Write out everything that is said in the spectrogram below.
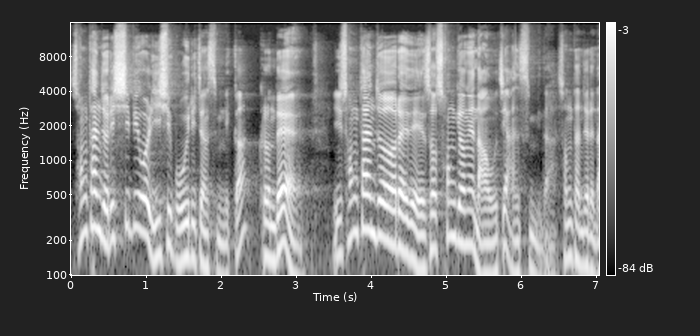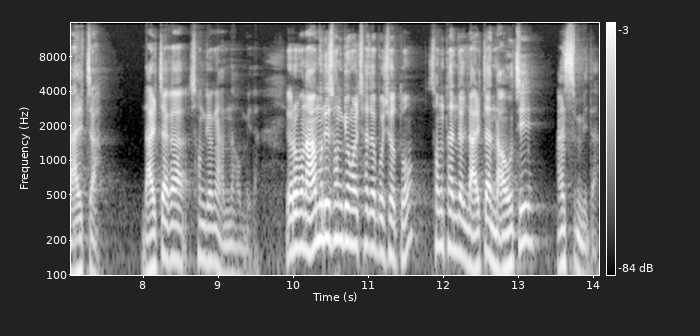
성탄절이 12월 25일이지 않습니까? 그런데 이 성탄절에 대해서 성경에 나오지 않습니다. 성탄절의 날짜. 날짜가 성경에 안 나옵니다. 여러분 아무리 성경을 찾아보셔도 성탄절 날짜 나오지 않습니다.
